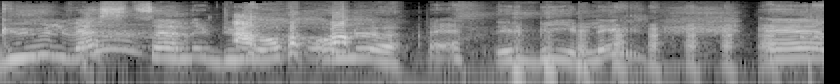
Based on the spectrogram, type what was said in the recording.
Gul vest, så ender du opp å løpe etter biler. Eh,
